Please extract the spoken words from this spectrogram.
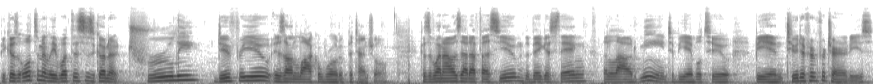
because ultimately, what this is going to truly do for you is unlock a world of potential. Because when I was at FSU, the biggest thing that allowed me to be able to be in two different fraternities,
